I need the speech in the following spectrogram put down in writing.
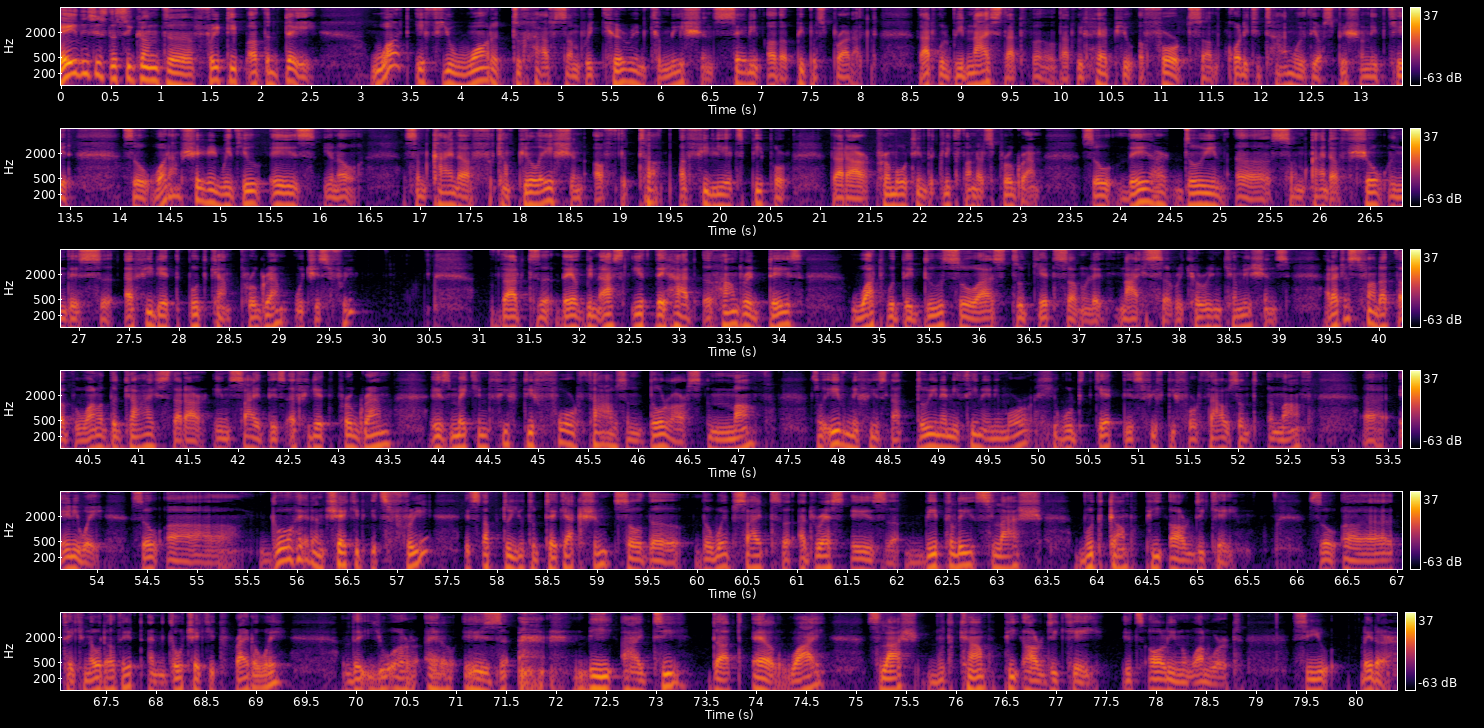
Hey, this is the second uh, free tip of the day. What if you wanted to have some recurring commissions selling other people's product? That would be nice. That uh, that will help you afford some quality time with your special need kid. So what I'm sharing with you is, you know, some kind of compilation of the top affiliates people that are promoting the ClickFunnels program. So they are doing uh, some kind of show in this uh, affiliate bootcamp program, which is free. That uh, they have been asked if they had a hundred days, what would they do so as to get some nice uh, recurring commissions? And I just found out that one of the guys that are inside this affiliate program is making fifty-four thousand dollars a month. So even if he's not doing anything anymore, he would get this fifty-four thousand a month uh, anyway. So uh, go ahead and check it. It's free. It's up to you to take action. So the the website address is bit.ly slash bootcamp prdk. So uh, take note of it and go check it right away. The URL is bit.ly slash bootcamp prdk. It's all in one word. See you later.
